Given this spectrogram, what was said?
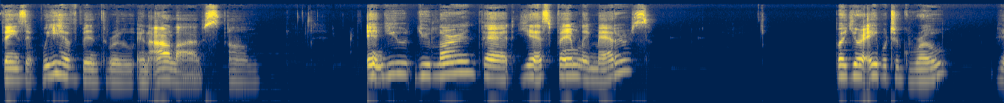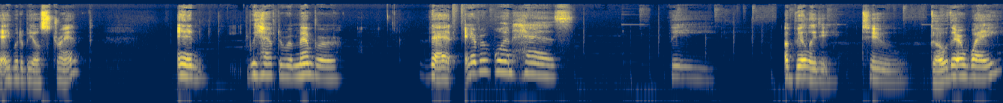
things that we have been through in our lives. Um, and you you learn that yes, family matters, but you're able to grow, you're able to build strength, and we have to remember that everyone has the ability to go their way,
